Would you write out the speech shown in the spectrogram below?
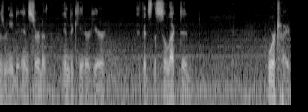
Because we need to insert an indicator here if it's the selected ore type.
